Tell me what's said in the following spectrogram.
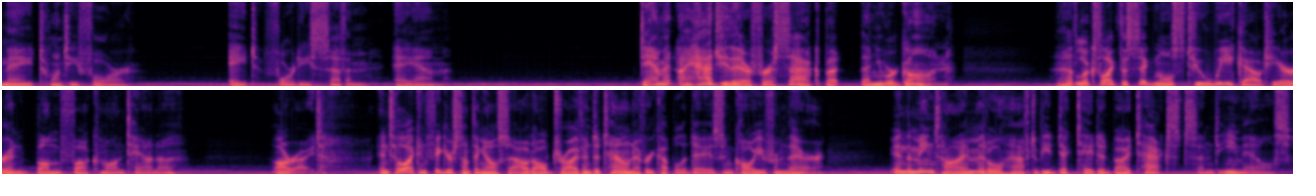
May 24, 8:47 a.m. Damn it, I had you there for a sec, but then you were gone. That looks like the signal's too weak out here in bumfuck Montana. All right, until I can figure something else out, I'll drive into town every couple of days and call you from there. In the meantime, it'll have to be dictated by texts and emails.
